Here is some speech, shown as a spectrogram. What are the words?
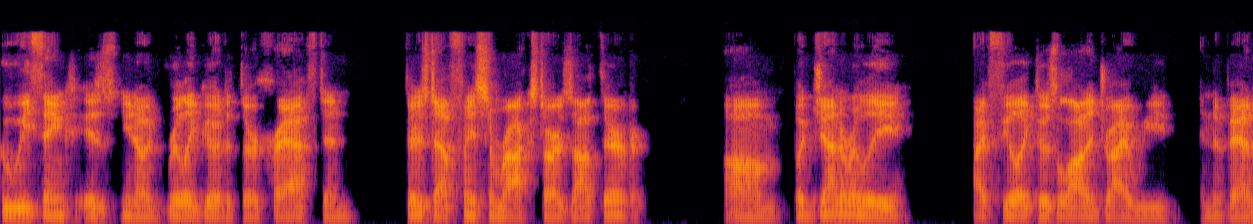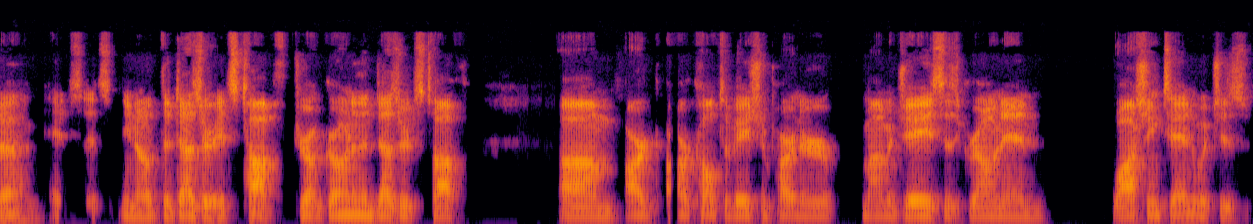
who we think is, you know, really good at their craft. And there's definitely some rock stars out there. Um, but generally, I feel like there's a lot of dry weed in Nevada. Mhm. It's it's you know the desert. It's tough. Grow- Growing in the desert's tough. Um, our our cultivation partner Mama Jay's has grown in Washington, which is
